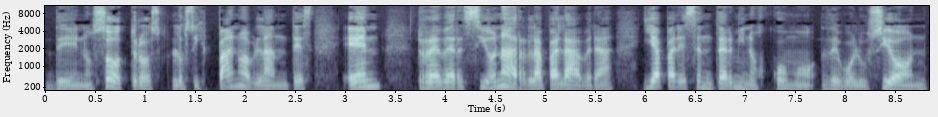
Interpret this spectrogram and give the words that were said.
de nosotros, los hispanohablantes, en reversionar la palabra y aparecen términos como devolución,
